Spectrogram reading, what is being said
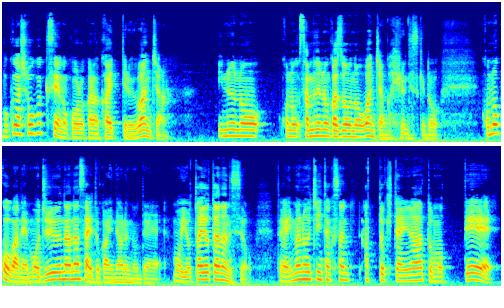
僕が小学生の頃から帰ってるワンちゃん、犬の、このサムネの画像のワンちゃんがいるんですけど、この子がね、もう17歳とかになるので、もうヨタヨタなんですよ。だから今のうちにたくさん会っときたいなと思って、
